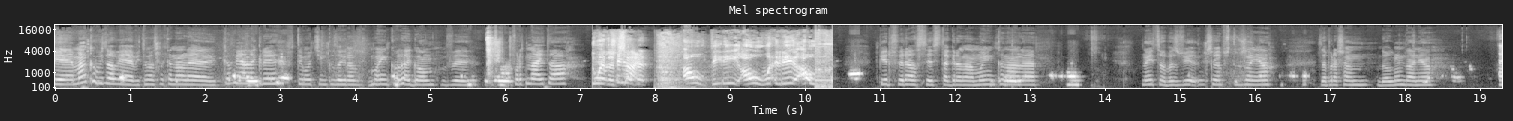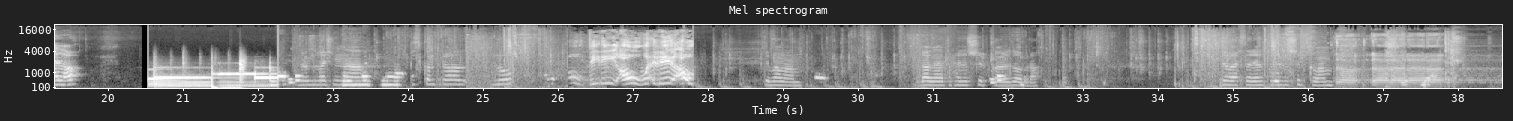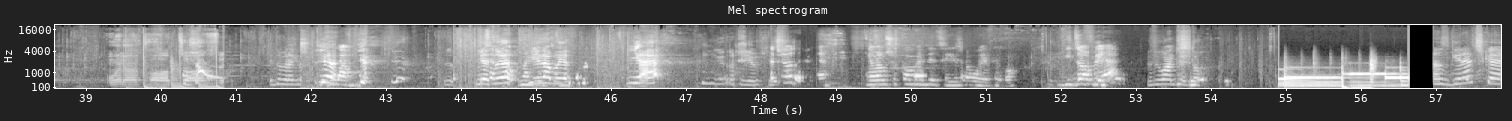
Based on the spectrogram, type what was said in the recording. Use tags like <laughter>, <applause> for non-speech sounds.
Siemanko widzowie, witam was na kanale Gawiale Gry. W tym odcinku zagram z moim kolegą w Fortnite'a. Oh. Oh? Oh. Pierwszy raz jest ta gra na moim kanale. No i co, bez większego przedłużenia zapraszam do oglądania. Elo. Wylądowaliśmy na. Oh, DD. Oh, what it is? Oh. Chyba mam. Dobra, trochę za szybko, ale dobra. Dobra, teraz trochę za szybko mam. I dobra, gra... Nie! Nie, to ja... Chwila, bo ja... Nie! <laughs> Nie trafiłem się. Nie? Ja mam szybką edycję i żałuję tego. Widzowie, Wyłączaj to. <laughs> Teraz giereczkę!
